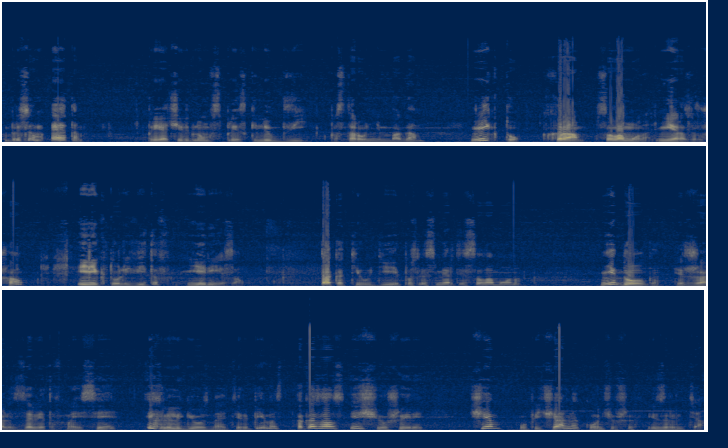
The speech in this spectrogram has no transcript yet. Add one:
Но при всем этом при очередном всплеске любви к посторонним богам, никто храм Соломона не разрушал и никто левитов не резал, так как иудеи после смерти Соломона недолго держались заветов Моисея, их религиозная терпимость оказалась еще шире, чем у печально кончивших израильтян.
